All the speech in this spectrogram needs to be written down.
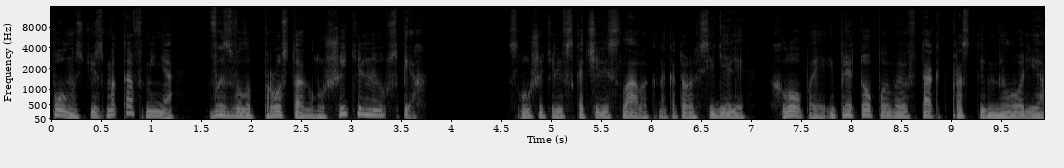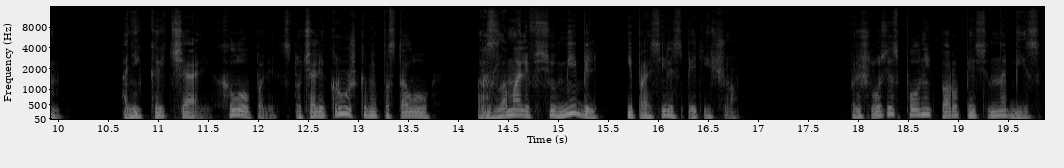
полностью измотав меня, вызвало просто оглушительный успех. Слушатели вскочили с лавок, на которых сидели, хлопая и притопывая в такт простым мелодиям. Они кричали, хлопали, стучали кружками по столу, разломали всю мебель и просили спеть еще. Пришлось исполнить пару песен на бис,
